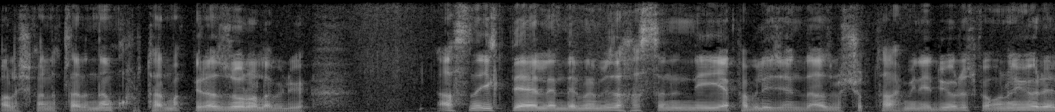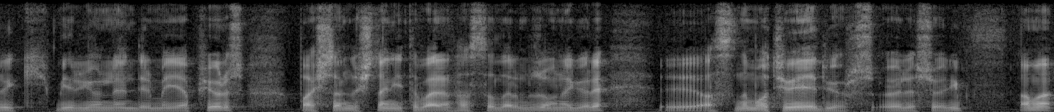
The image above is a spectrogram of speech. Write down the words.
alışkanlıklarından kurtarmak biraz zor olabiliyor. Aslında ilk değerlendirmemizde hastanın neyi yapabileceğini de az buçuk tahmin ediyoruz ve ona yönelik bir yönlendirme yapıyoruz. Başlangıçtan itibaren hastalarımızı ona göre e, aslında motive ediyoruz öyle söyleyeyim. Ama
